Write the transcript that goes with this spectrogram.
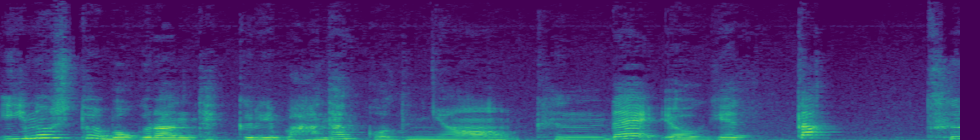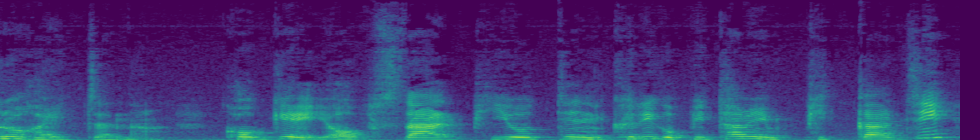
이노시톨 먹으라는 댓글이 많았거든요. 근데 여기에 딱 들어가 있잖아. 거기에 엽산, 비오틴, 그리고 비타민 B까지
